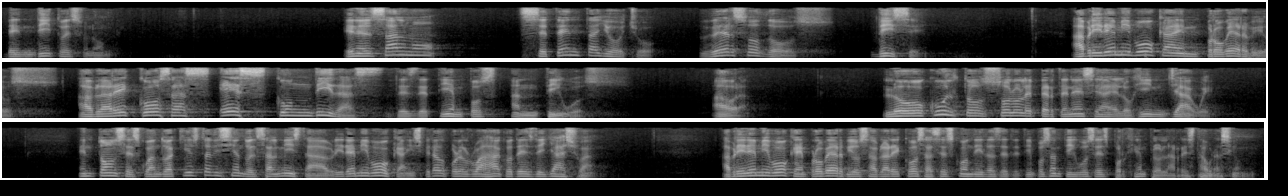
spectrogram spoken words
Bendito es su nombre. En el Salmo 78, verso 2, dice, Abriré mi boca en proverbios, hablaré cosas escondidas desde tiempos antiguos. Ahora, lo oculto solo le pertenece a Elohim Yahweh. Entonces, cuando aquí está diciendo el salmista, abriré mi boca, inspirado por el Ruajaco desde Yahshua, abriré mi boca en proverbios, hablaré cosas escondidas desde tiempos antiguos, es por ejemplo la restauración.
